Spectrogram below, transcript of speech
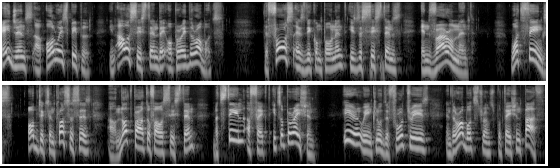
Agents are always people. In our system, they operate the robots. The fourth SD component is the system's environment. What things, objects, and processes are not part of our system, but still affect its operation. Here we include the fruit trees and the robot's transportation path.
